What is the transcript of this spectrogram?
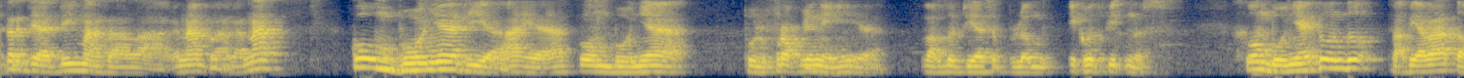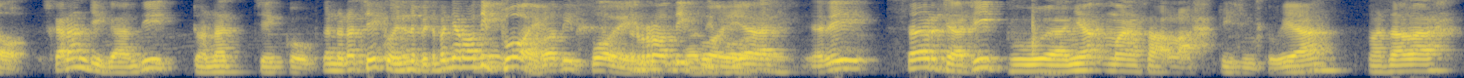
terjadi masalah. Kenapa? Karena kombonya dia ya, kombonya bullfrog ini ya, waktu dia sebelum ikut fitness. Kombonya itu untuk Bakpia Pato. Sekarang diganti donat Jeko. Bukan donat Jeko, ini lebih tepatnya roti boy. Roti boy. Roti boy ya. Jadi terjadi banyak masalah di situ ya. Masalah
